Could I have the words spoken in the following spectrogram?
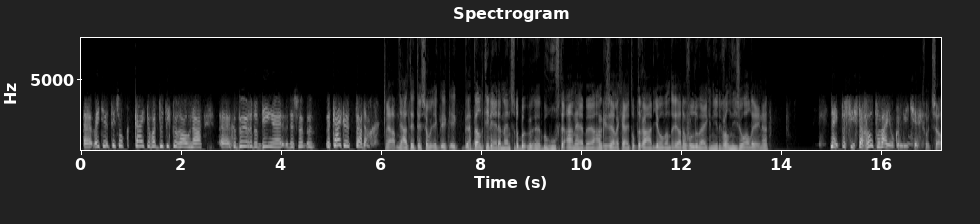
Eh, weet je, het is ook kijken wat doet die corona? Eh, gebeuren er dingen? Dus we, we, we kijken het per dag. Ja, ja het is zo, ik, ik, ik heb wel het idee dat mensen er be- eh, behoefte aan hebben, aan gezelligheid op de radio. Want eh, ja, dan voelden wij in ieder geval niet zo alleen, hè? Nee, precies. Daar hopen wij ook een beetje. Goed zo.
